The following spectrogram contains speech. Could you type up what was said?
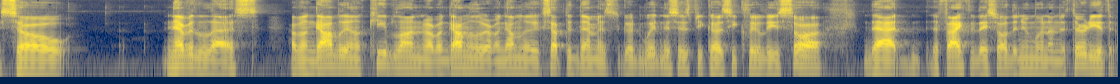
So, nevertheless, Rabban Gamliel Kiblan, Rabban Gamliel, Rabban Gamliel accepted them as good witnesses because he clearly saw that the fact that they saw the new moon on the 30th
